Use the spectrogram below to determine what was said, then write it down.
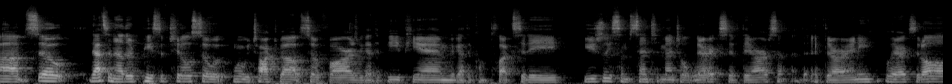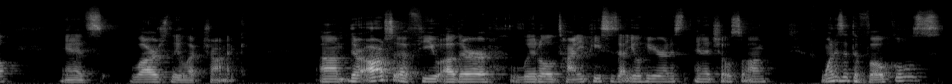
Um, so that's another piece of chill. So when we talked about so far, is we got the BPM, we got the complexity, usually some sentimental lyrics if there are some, if there are any lyrics at all, and it's largely electronic. Um, there are also a few other little tiny pieces that you'll hear in a, in a chill song. One is that the vocals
